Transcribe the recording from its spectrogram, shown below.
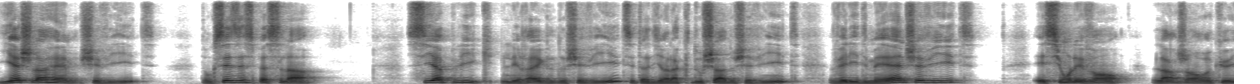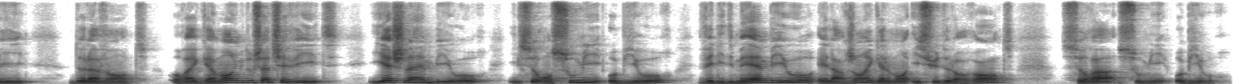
Yesh lahem shevi'it. Donc ces espèces-là s'y appliquent les règles de shevi'it, c'est-à-dire la kdusha de shevi'it, velid mehen shevi'it. Et si on les vend, l'argent recueilli de la vente aura également une kdusha de shevi'it. Yesh lahem biur. Ils seront soumis au biur. Velid mehen biur. Et l'argent également issu de leur vente sera soumis au biur.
